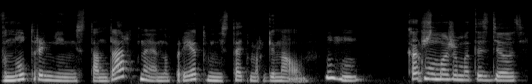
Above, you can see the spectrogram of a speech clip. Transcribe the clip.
внутреннее нестандартное, но при этом не стать маргиналом. Угу. Как Потому мы что... можем это сделать?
